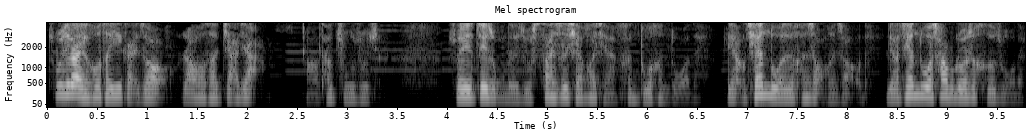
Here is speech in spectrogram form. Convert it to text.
租下来以后他一改造，然后他加价啊，他租出去，所以这种的就三四千块钱，很多很多的，两千多的很少很少的，两千多差不多是合租的。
